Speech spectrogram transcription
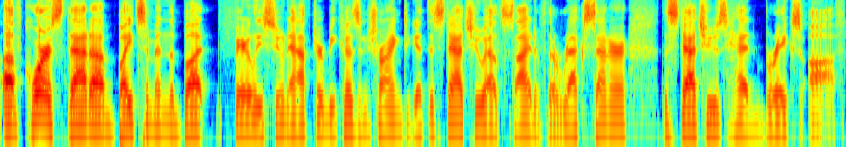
Of course, that uh, bites him in the butt fairly soon after because in trying to get the statue outside of the rec center, the statue's head breaks off.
